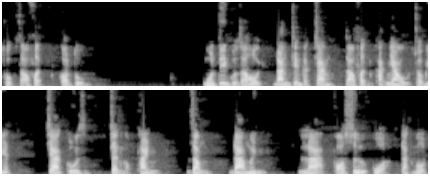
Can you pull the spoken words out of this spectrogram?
thuộc giáo phận Con Tum. Nguồn tin của giáo hội đăng trên các trang giáo phận khác nhau cho biết cha Cruz Trần Ngọc Thanh, dòng Đa Minh là phó sứ của Đắc Mốt.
